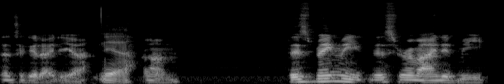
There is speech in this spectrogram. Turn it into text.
That's a good idea. Yeah. Um, this made me. This reminded me.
